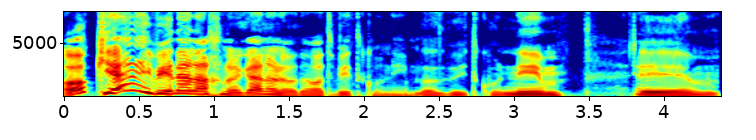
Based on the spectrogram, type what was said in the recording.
אוקיי, והנה אנחנו הגענו להודעות ועדכונים. הודעות ועדכונים. אמ,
